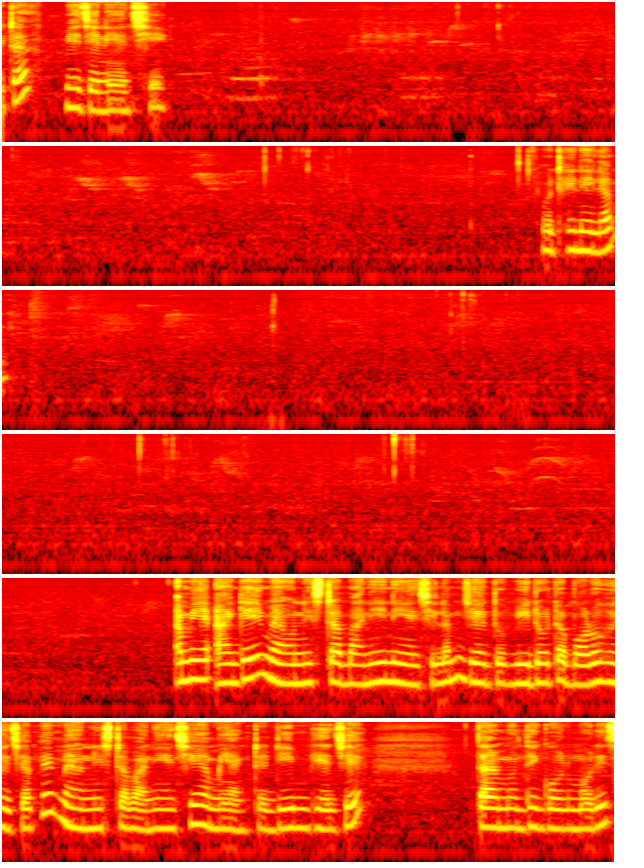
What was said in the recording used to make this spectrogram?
এটা ভেজে নিয়েছি। উঠে নিলাম। আমি আগেই মেয়নিজটা বানিয়ে নিয়েছিলাম, যেহেতু ভিডিওটা বড় হয়ে যাবে মেয়নিজটা বানিয়েছি, আমি একটা ডিম ভেজে তার মধ্যে গোলমরিচ,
